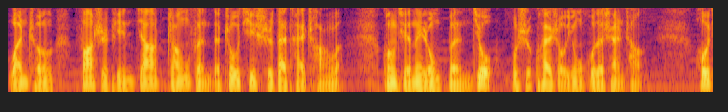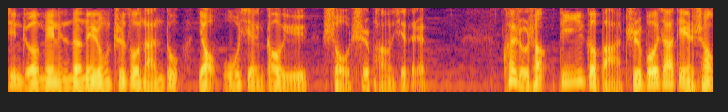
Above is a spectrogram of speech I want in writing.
完成发视频加涨粉的周期实在太长了。况且内容本就不是快手用户的擅长，后进者面临的内容制作难度要无限高于手吃螃蟹的人。快手上第一个把直播加电商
